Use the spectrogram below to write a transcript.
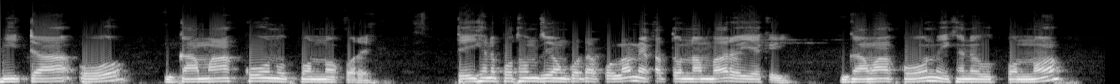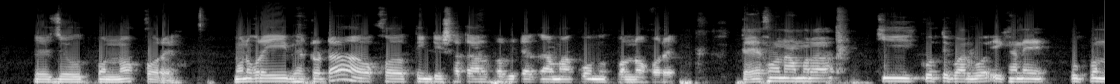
বিটা ও গামা কোণ উৎপন্ন করে। তো এইখানে প্রথম যে অঙ্কটা করলাম, একাত্তর নাম্বার ওই একই। গামা কোণ এখানে উৎপন্ন যে উৎপন্ন করে। মনে করে এই ভেক্টরটা অক্ষ তিনটির সাথে আলফা, বিটা, গামা কোণ উৎপন্ন করে। তো এখন আমরা কি করতে পারব? এখানে উৎপন্ন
